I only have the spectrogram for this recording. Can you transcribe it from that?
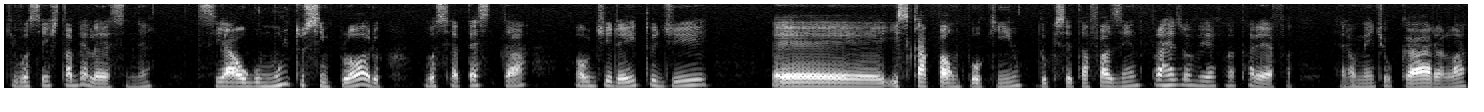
que você estabelece, né? Se é algo muito simplório, você até se dá ao direito de é, escapar um pouquinho do que você está fazendo para resolver aquela tarefa. Realmente o cara lá,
